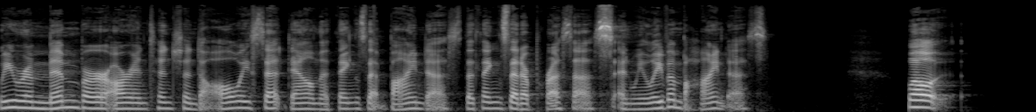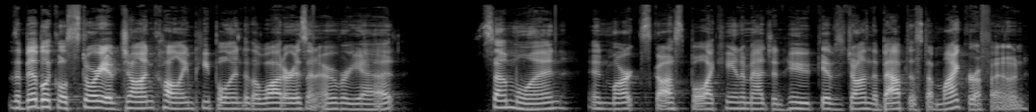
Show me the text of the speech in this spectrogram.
we remember our intention to always set down the things that bind us, the things that oppress us, and we leave them behind us. Well, the biblical story of John calling people into the water isn't over yet. Someone in Mark's gospel, I can't imagine who, gives John the Baptist a microphone.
